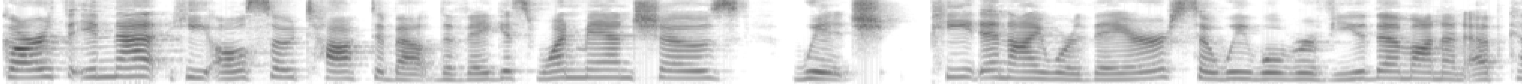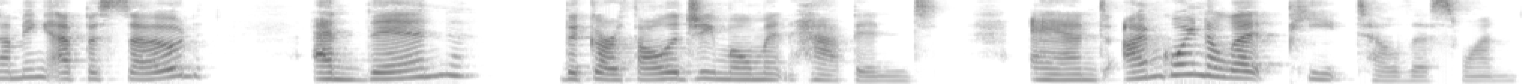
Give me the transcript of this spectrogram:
Garth, in that, he also talked about the Vegas one man shows, which Pete and I were there. So, we will review them on an upcoming episode. And then the Garthology moment happened. And I'm going to let Pete tell this one.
